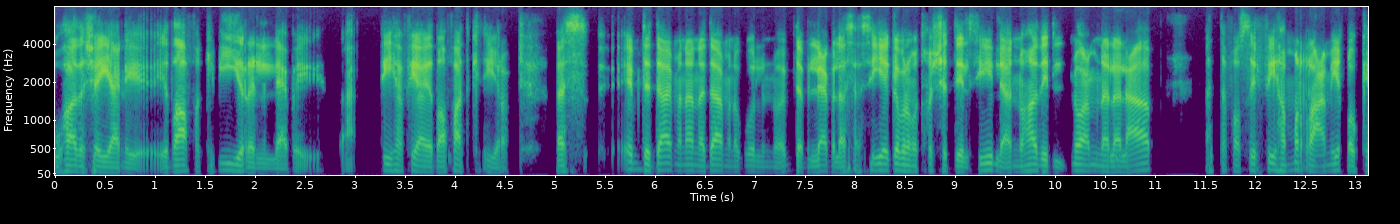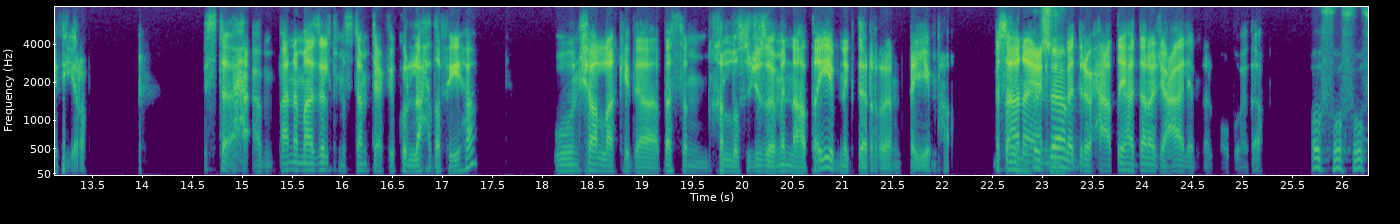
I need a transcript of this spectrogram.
وهذا شيء يعني إضافة كبيرة للعبة. فيها فيها إضافات كثيرة. بس ابدأ دائما أنا دائما أقول إنه ابدأ باللعبة الأساسية قبل ما تخش ال DLC لأنه هذه النوع من الألعاب التفاصيل فيها مرة عميقة وكثيرة. است... ح- أنا ما زلت مستمتع في كل لحظة فيها وإن شاء الله كذا بس نخلص جزء منها. طيب نقدر نقيمها. بس حلو. أنا يعني من. بدري وحاعطيها درجة عالية من الموضوع ذا. أوف أوف أوف.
